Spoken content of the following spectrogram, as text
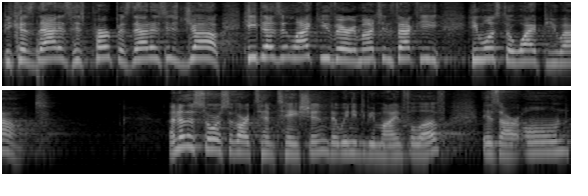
because that is his purpose. That is his job. He doesn't like you very much. In fact, he, he wants to wipe you out. Another source of our temptation that we need to be mindful of is our own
